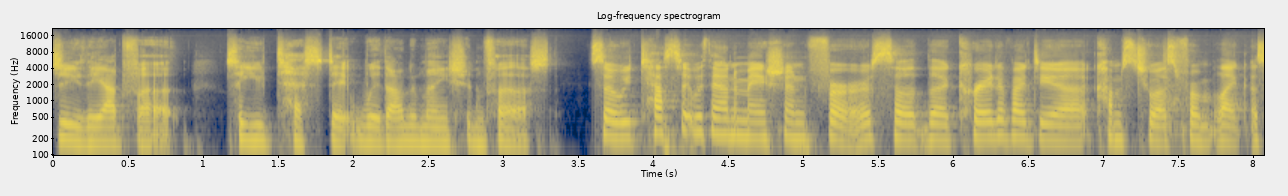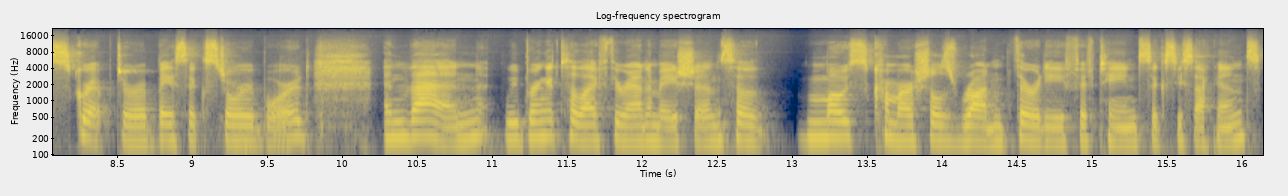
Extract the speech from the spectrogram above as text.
do the advert. So you test it with animation first. So we test it with animation first. So the creative idea comes to us from like a script or a basic storyboard. And then we bring it to life through animation. So most commercials run 30, 15, 60 seconds.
